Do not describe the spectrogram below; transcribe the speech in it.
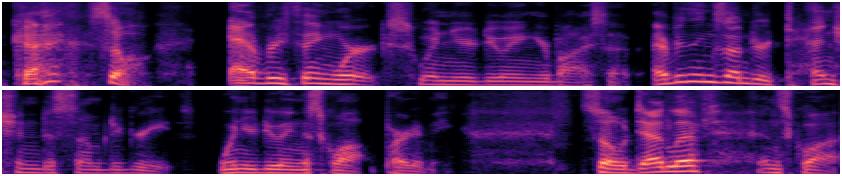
Okay. So everything works when you're doing your bicep. Everything's under tension to some degrees when you're doing a squat, pardon me. So deadlift and squat.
